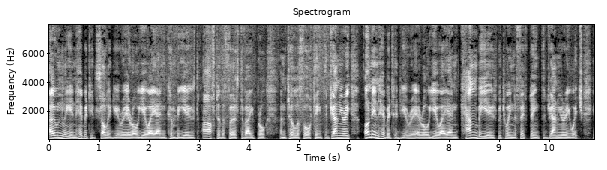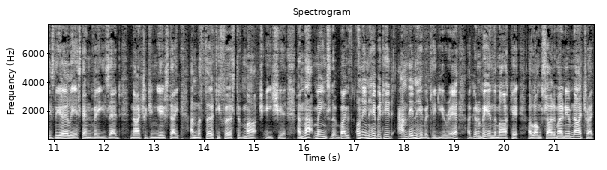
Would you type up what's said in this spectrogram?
only inhibited solid urea or UAN can be used after the 1st of April until the 14th of January. Uninhibited urea or UAN can be used between the 15th of January, which is the earliest NVZ nitrogen use date, and the 31st of March each year. And that means that both uninhibited and inhibited urea are going to be in the market alongside ammonium nitrate.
